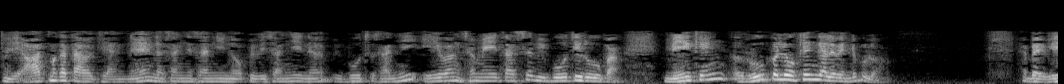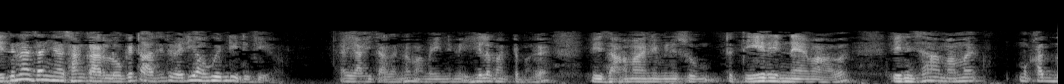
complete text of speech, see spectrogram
මේ ආත්ම කතාව කියන්නේ නසඤ්ඤ සංඤී නෝපි විසඤ්ඤී න විභූත සංඤී ඒවං සමේතස්ස විභූති රූපං. මේකෙන් රූප ලෝකෙන් ගැලවෙන්න පුළුවන්. හැබැයි වේදනා සංඥා සංකාර ලෝකෙට අදිට වැඩි අහුවෙන්න ඉඩ තියෙනවා. ඇයි ආ හිතා ගන්න මම ඉන්නේ මේ ඉහළ මට්ටමක. මේ සාමාන්‍ය මිනිසුන්ට තේරෙන්නේ නැහැ මාව. ඒ නිසා මම මොකද්ද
